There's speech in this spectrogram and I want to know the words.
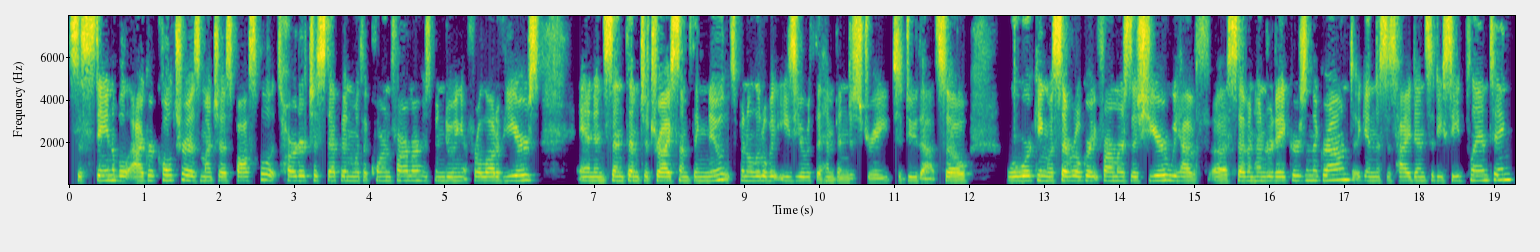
sustainable agriculture as much as possible. It's harder to step in with a corn farmer who's been doing it for a lot of years and incent them to try something new. It's been a little bit easier with the hemp industry to do that. So we're working with several great farmers this year. We have uh, 700 acres in the ground. Again this is high density seed planting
